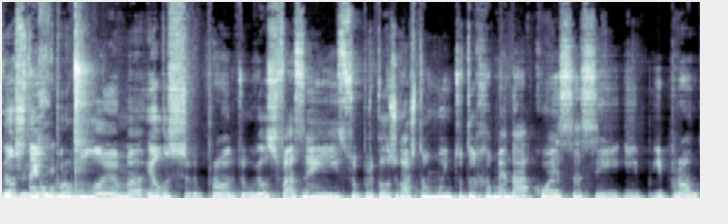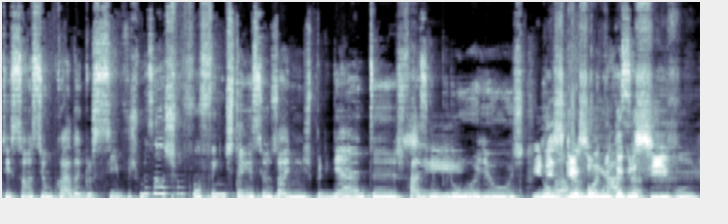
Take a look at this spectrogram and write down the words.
Eles têm um nenhum. problema. Eles, pronto, eles fazem isso porque eles gostam muito de remendar coisas e, e, e pronto, e são assim um bocado agressivos. Mas eles são fofinhos, têm assim uns olhinhos brilhantes, fazem Sim. barulhos. E não nem sequer são muito casa. agressivos.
